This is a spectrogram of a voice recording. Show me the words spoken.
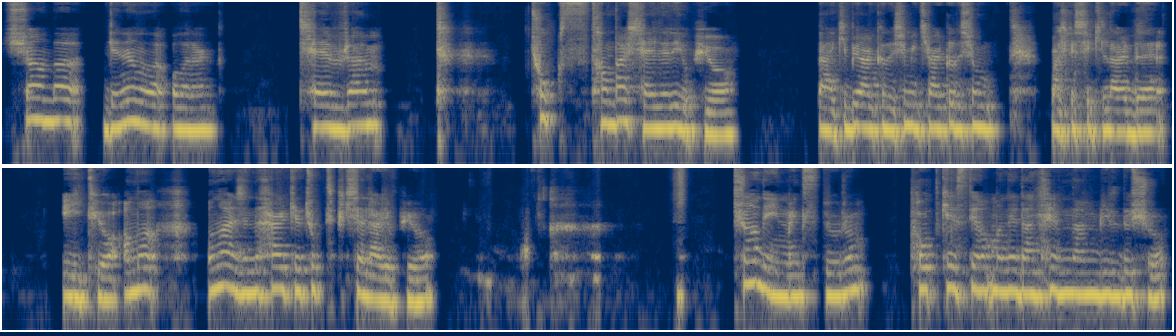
Şu anda genel olarak çevrem çok standart şeyleri yapıyor. Belki bir arkadaşım, iki arkadaşım başka şekillerde eğitiyor ama onun haricinde herkes çok tipik şeyler yapıyor. Şuna değinmek istiyorum. Podcast yapma nedenlerimden biri de şu.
